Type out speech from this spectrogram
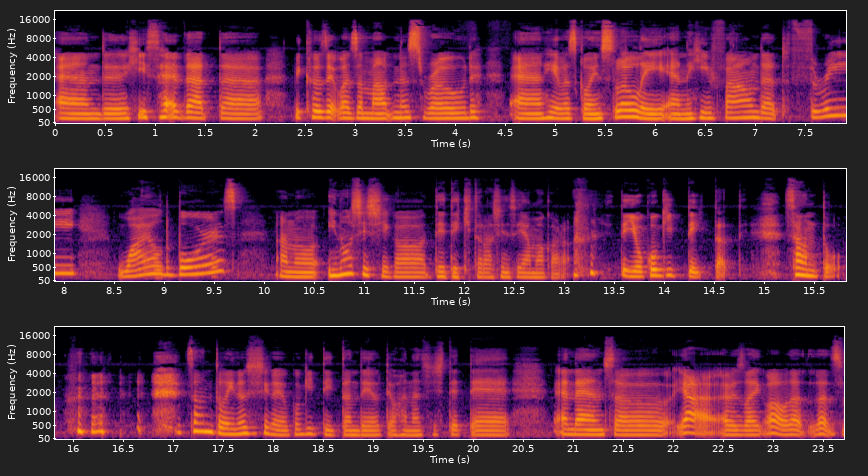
and uh, he said that uh, because it was a mountainous road and he was going slowly and he found that three wild boars あのイノシシが出てきたらしいんですよ山からで横切っていったって3頭3頭イノシシが横切っていったんだよってお話ししてて and then so yeah I was like oh that that's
